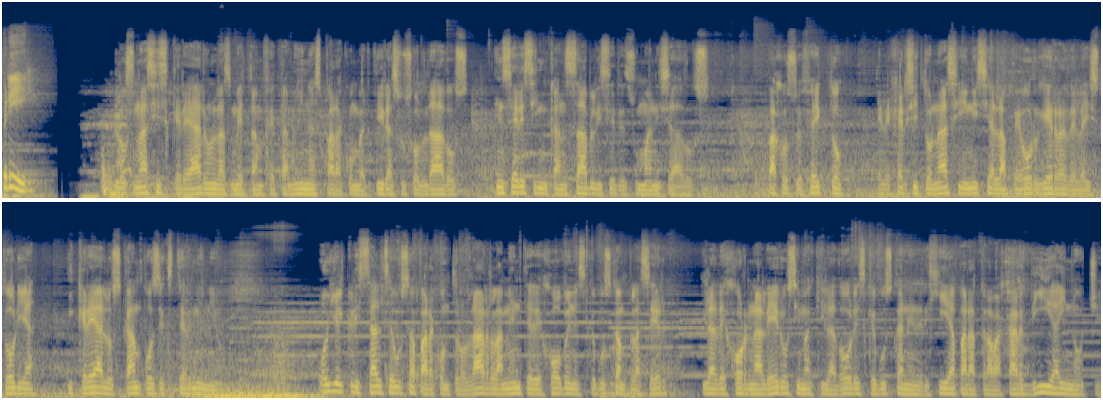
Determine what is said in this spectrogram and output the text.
PRI. Los nazis crearon las metanfetaminas para convertir a sus soldados en seres incansables y deshumanizados. Bajo su efecto, el ejército nazi inicia la peor guerra de la historia y crea los campos de exterminio. Hoy el cristal se usa para controlar la mente de jóvenes que buscan placer y la de jornaleros y maquiladores que buscan energía para trabajar día y noche.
